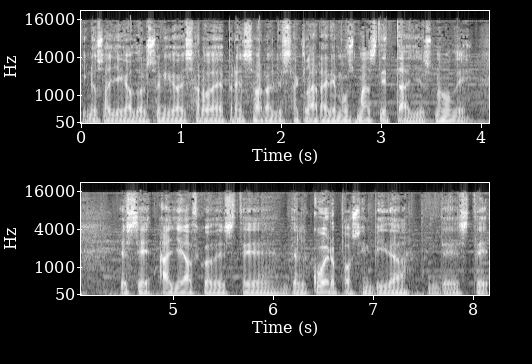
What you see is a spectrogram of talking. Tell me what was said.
y nos ha llegado el sonido de esa rueda de prensa. Ahora les aclararemos más detalles, ¿no? De ese hallazgo de este, del cuerpo sin vida de este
